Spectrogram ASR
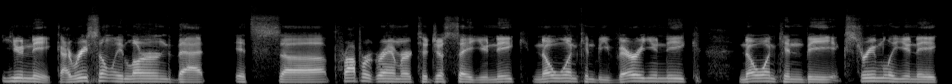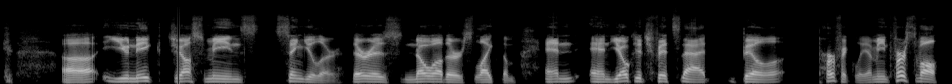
unique. I recently learned that it's uh, proper grammar to just say unique. No one can be very unique. No one can be extremely unique. Uh, unique just means singular. There is no others like them, and and Jokic fits that bill perfectly. I mean, first of all,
